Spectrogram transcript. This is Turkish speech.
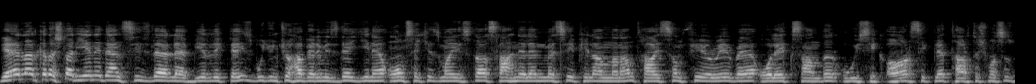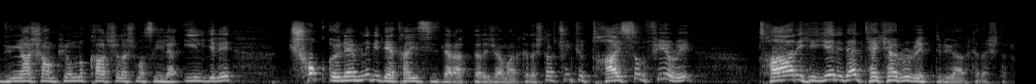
Değerli arkadaşlar yeniden sizlerle birlikteyiz. Bugünkü haberimizde yine 18 Mayıs'ta sahnelenmesi planlanan Tyson Fury ve Alexander Usyk ağır siklet tartışmasız dünya şampiyonluk karşılaşmasıyla ilgili çok önemli bir detayı sizlere aktaracağım arkadaşlar. Çünkü Tyson Fury tarihi yeniden tekerrür ettiriyor arkadaşlar.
